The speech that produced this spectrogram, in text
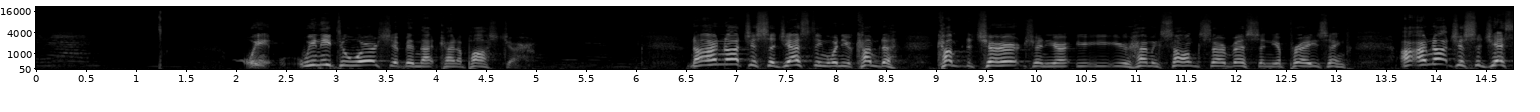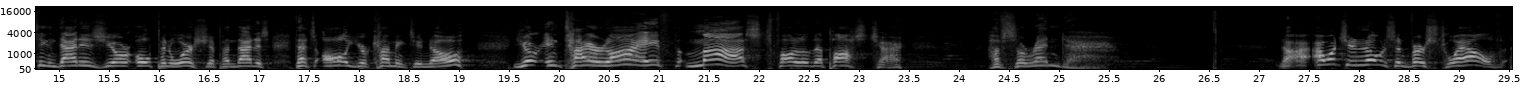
We, we need to worship in that kind of posture. Now, I'm not just suggesting when you come to come to church and you're, you're having song service and you're praising. I'm not just suggesting that is your open worship and that is that's all you're coming to. No. Your entire life must follow the posture of surrender. Now, I want you to notice in verse 12,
